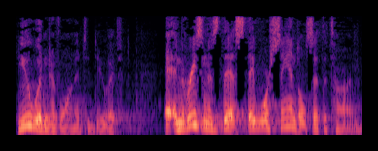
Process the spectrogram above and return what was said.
You wouldn't have wanted to do it. And the reason is this they wore sandals at the time.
